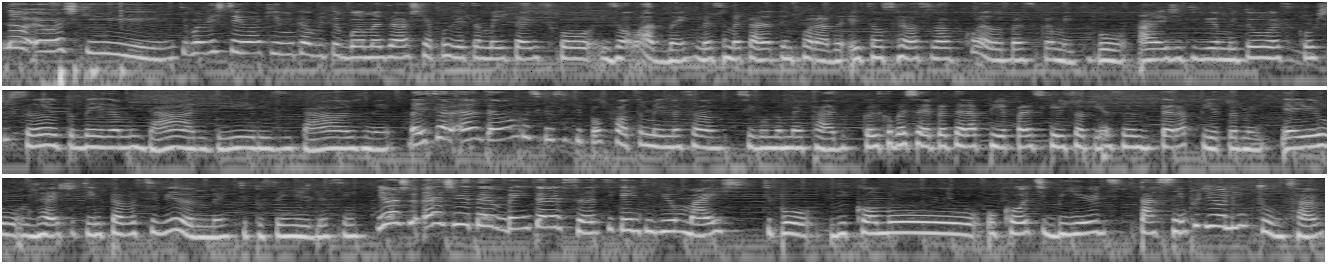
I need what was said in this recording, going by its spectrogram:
Não, eu acho que. Tipo, eles têm uma química muito boa, mas eu acho que é porque também o Ted ficou isolado, né? Nessa metade da temporada. Ele só se relacionava com ela, basicamente. Tipo, aí a gente via muito essa construção também da amizade deles e tal, né? Mas isso era até uma coisa que eu senti pouco falta também nessa segunda metade. Quando começou a ir pra terapia, parece que ele só tinha sendo de terapia também. E aí o resto do time tava se virando, né? Tipo, sem ele, assim. E eu acho, eu achei até bem interessante que a gente viu mais, tipo, de como o Coach Beard tá sempre de olho em tudo, sabe?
